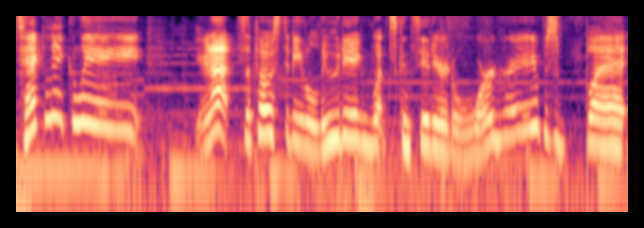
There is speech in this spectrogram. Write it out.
Technically, you're not supposed to be looting what's considered war graves, but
